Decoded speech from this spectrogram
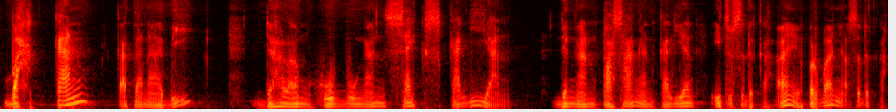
Bahkan kata Nabi dalam hubungan seks kalian dengan pasangan kalian itu sedekah. Ayo perbanyak sedekah.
